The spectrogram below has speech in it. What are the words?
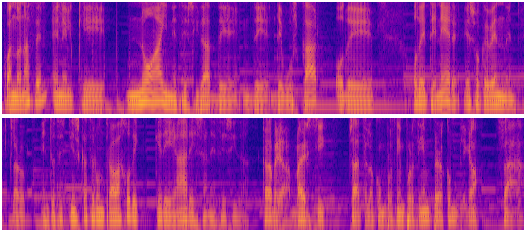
cuando nacen, en el que no hay necesidad de, de- de buscar o de, o de tener eso que venden. Claro. Entonces tienes que hacer un trabajo de crear esa necesidad. Claro, pero a ver, sí. O sea, te lo compro 100%, pero es complicado. O sea,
